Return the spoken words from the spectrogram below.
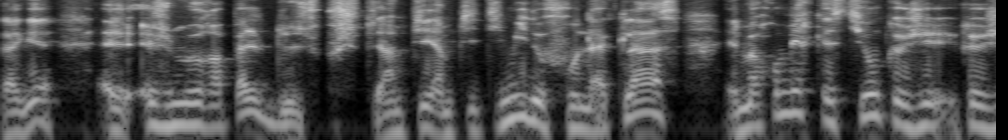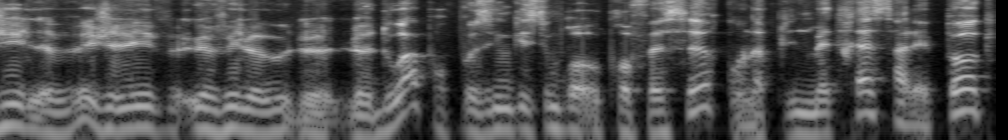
je me rappelle, j'étais un petit, un petit timide au fond de la classe. Et ma première question que j'ai, que j'ai levé, le, le, doigt pour poser une question au professeur qu'on appelait une maîtresse à l'époque.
